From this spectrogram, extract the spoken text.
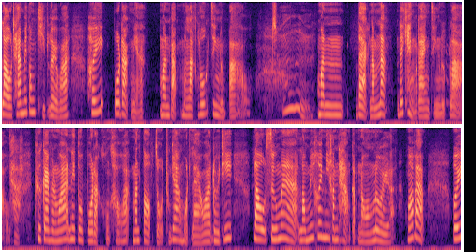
เราแทบไม่ต้องคิดเลยว่า เฮ้ย product เนี้ย มันแบบมันรักโลกจริงหรือเปล่าอืมมันแบกน้ำหนักได้แข็งแรงจริงหรือเปล่าค่ะคือกลายเป็นว่าในตัว product ของเขาอะมันตอบโจทย์ทุกอย่างหมดแล้วอะโดยที่เราซื้อมาเราไม่เคยมีคำถามกับน้องเลยอะว่าแบบ เอ้ย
